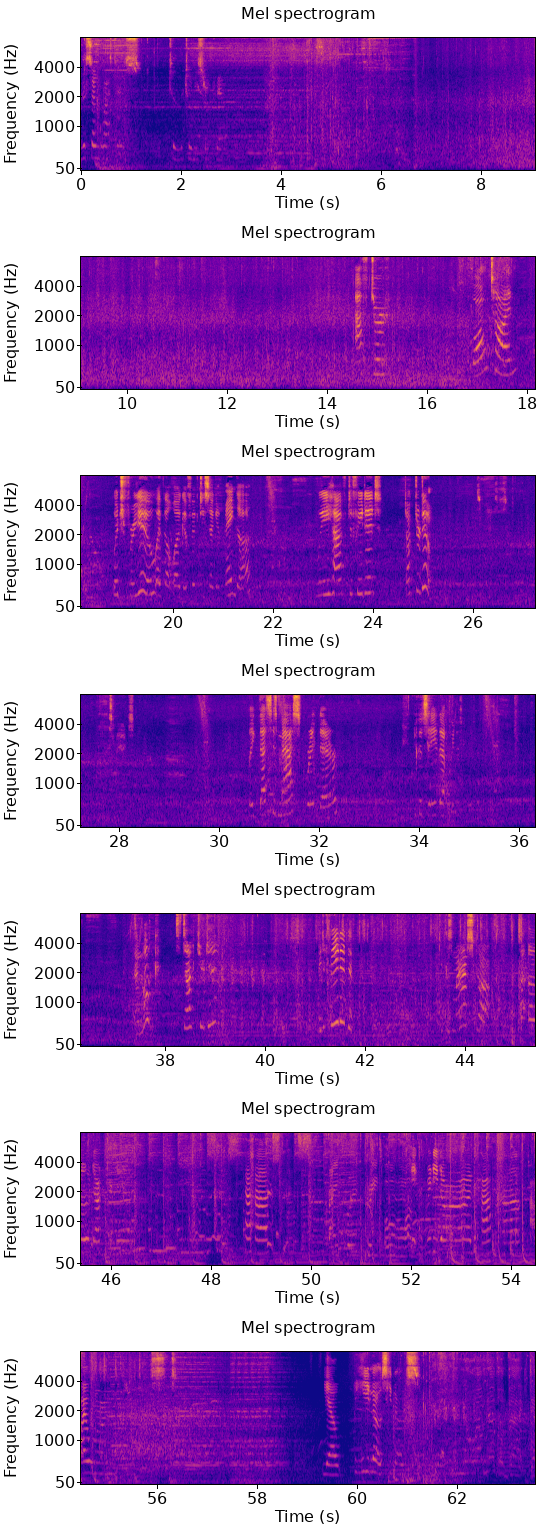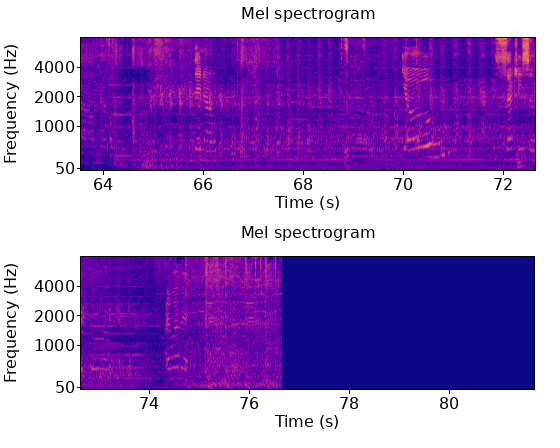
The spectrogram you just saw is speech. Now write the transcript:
The sunglasses to the Tony Stark fan. After a long time, which for you I felt like a 50 second manga, we have defeated Doctor Doom. Like that's his mask right there. You can see that we. And look, it's Doctor Doom. We defeated him. Took his mask off. Uh oh, Doctor Doom. Haha. Frankfurt Creek, oh, It really. Ha ha. I won. Yeah, he knows. He knows. They know. Yo, this is actually so cool. I love it.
